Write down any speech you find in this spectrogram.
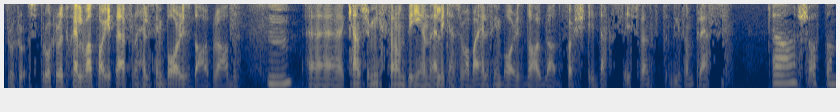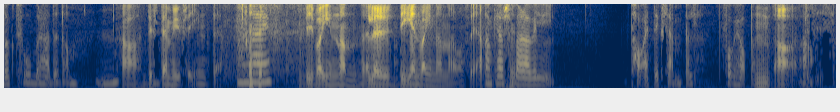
språk, språkrådet själva har tagit det här från Helsingborgs Dagblad. Mm. Eh, kanske missar de DN, eller kanske var bara Helsingborgs Dagblad först i, dags, i svensk liksom, press. Ja, 28 oktober hade de. Mm. Ja, det stämmer ju för sig inte. Nej. Vi var innan, eller DN var innan, man säger. De kanske bara vill ta ett exempel, får vi hoppas. Mm, ja, ja, precis.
